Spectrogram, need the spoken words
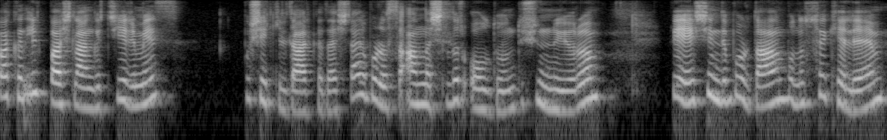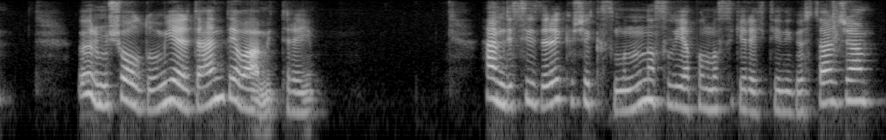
Bakın ilk başlangıç yerimiz bu şekilde arkadaşlar. Burası anlaşılır olduğunu düşünüyorum. Ve şimdi buradan bunu sökelim. Örmüş olduğum yerden devam ettireyim. Hem de sizlere köşe kısmının nasıl yapılması gerektiğini göstereceğim.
